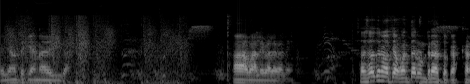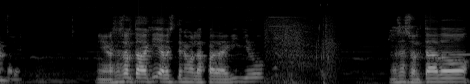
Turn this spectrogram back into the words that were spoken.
Venga, ya no te queda nada de vida. Ah, vale, vale, vale. O sea, solo tenemos que aguantar un rato cascándole. Mira, nos ha soltado aquí, a ver si tenemos la espada de Ginyu. Nos ha soltado...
